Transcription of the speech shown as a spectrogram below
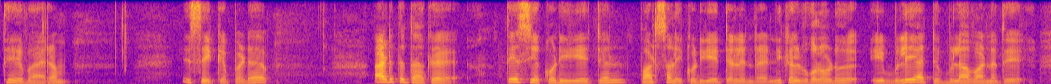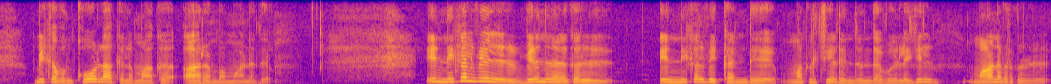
தேவாரம் இசைக்கப்பட அடுத்ததாக தேசிய கொடி ஏற்றல் பாடசாலை கொடி ஏற்றல் என்ற நிகழ்வுகளோடு இவ்விளையாட்டு விழாவானது மிகவும் கோலாகலமாக ஆரம்பமானது. இந்நிகழ்வில் விருந்தினர்கள் இந்நிகழ்வை கண்டு மகிழ்ச்சியடைந்திருந்த வேளையில் மாணவர்கள்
